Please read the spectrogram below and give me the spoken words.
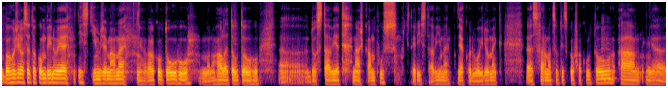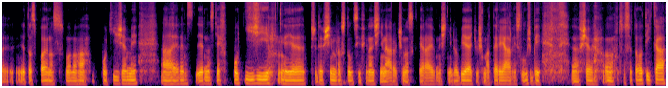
bohužel se to kombinuje i s tím, že máme velkou touhu, mnoha letou touhu eh, dostavět náš kampus, který stavíme jako dvojdomek eh, s farmaceutickou fakultou hmm. a eh, je to spojeno s mnoha potížemi a jeden, jedna z těch potíží je především rostoucí finanční náročnost, která je v dnešní době, ať už materiály, služby, eh, vše, eh, co se toho týká.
